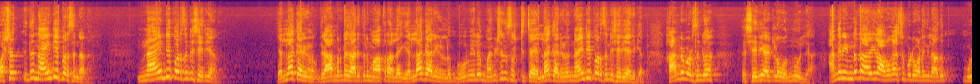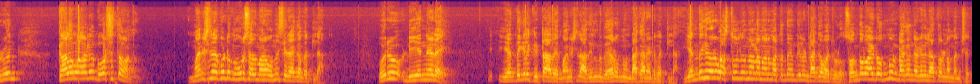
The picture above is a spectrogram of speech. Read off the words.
പക്ഷേ ഇത് നയന്റി പെർസെന്റ് ആണ്. നയന്റി പെർസെന്റ് ശരിയാണ്. എല്ലാ കാര്യങ്ങളും ഗ്രാമറിന്റെ കാര്യത്തിൽ മാത്രമല്ല എല്ലാ കാര്യങ്ങളിലും ഭൂമിയിൽ മനുഷ്യൻ സൃഷ്ടിച്ച എല്ലാ കാര്യങ്ങളും നയന്റി പെർസെന്റ് ശരിയായിരിക്കാം. ഹൺഡ്രഡ് പെർസെന്റ് ശരിയായിട്ടുള്ള ഒന്നുമില്ല. അങ്ങനെ ഉണ്ടെന്ന് ആരെങ്കിലും അവകാശപ്പെടുവാണെങ്കിൽ അത് മുഴുവൻ കളവാണ് ബോഷിത്തമാണ് മനുഷ്യനെ കൊണ്ട് നൂറ് ശതമാനം ഒന്നും ശരിയാക്കാൻ പറ്റില്ല. ഒരു ഡി എൻ എയുടെ എന്തെങ്കിലും കിട്ടാതെ മനുഷ്യന് അതിൽ നിന്ന് വേറെ ഒന്നും ഉണ്ടാക്കാനായിട്ട് പറ്റില്ല. എന്തെങ്കിലും ഒരു വസ്തുവിൽ നിന്നാണ് അവന് മറ്റെന്തെങ്കിലും ഉണ്ടാക്കാൻ പറ്റുള്ളൂ. സ്വന്തമായിട്ട് ഒന്നും ഉണ്ടാക്കാൻ കഴിവില്ലാത്തവരാണ് മനുഷ്യൻ.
